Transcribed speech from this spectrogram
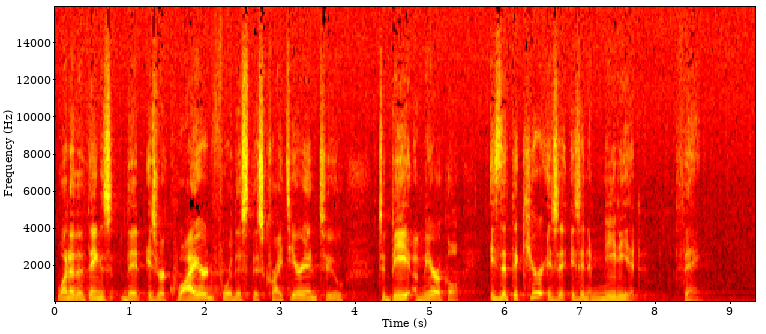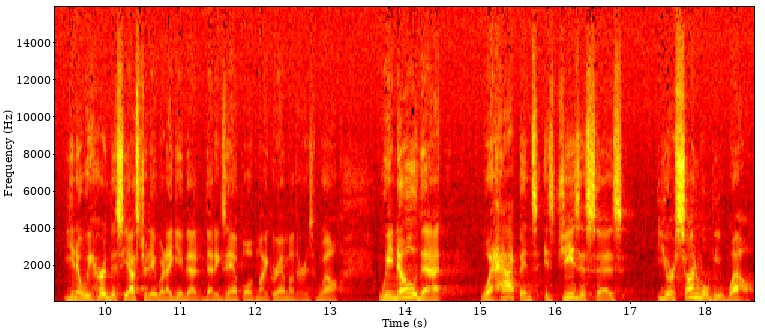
one of the things that is required for this, this criterion to, to be a miracle, is that the cure is, a, is an immediate thing you know, we heard this yesterday when I gave that, that example of my grandmother as well. We know that what happens is Jesus says, Your son will be well.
